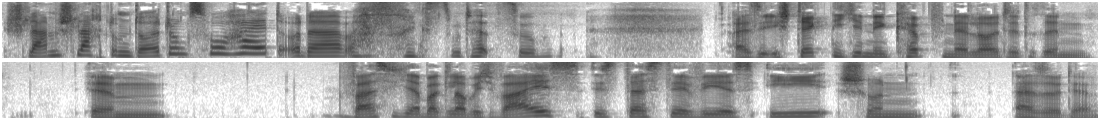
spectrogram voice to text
Schlammschlacht um Deutungshoheit oder was sagst du dazu? Also ich stecke nicht in den Köpfen der Leute drin. Ähm, was ich aber, glaube ich, weiß, ist, dass der WSE schon, also der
